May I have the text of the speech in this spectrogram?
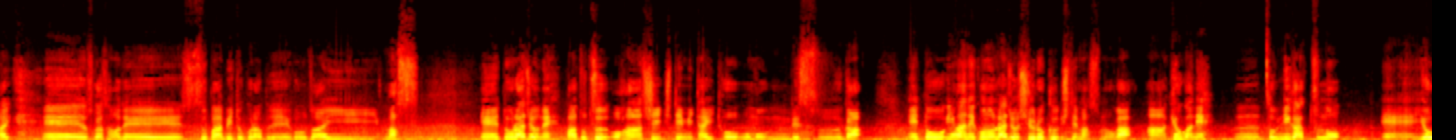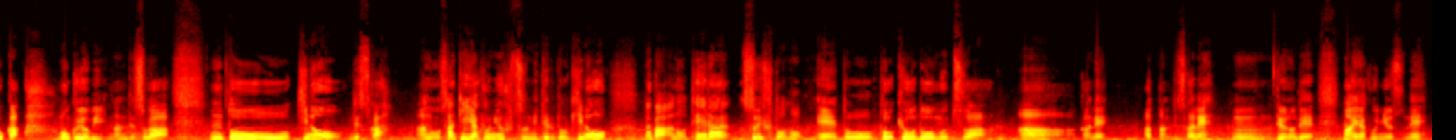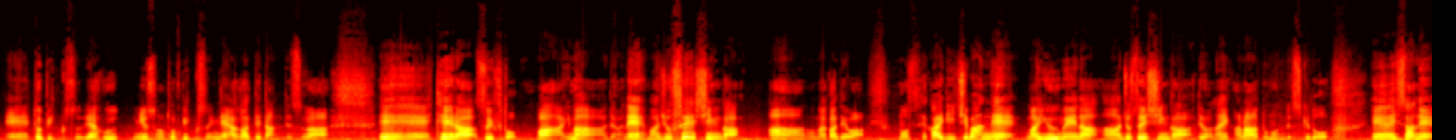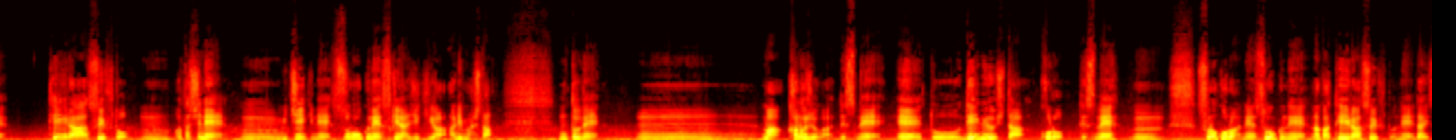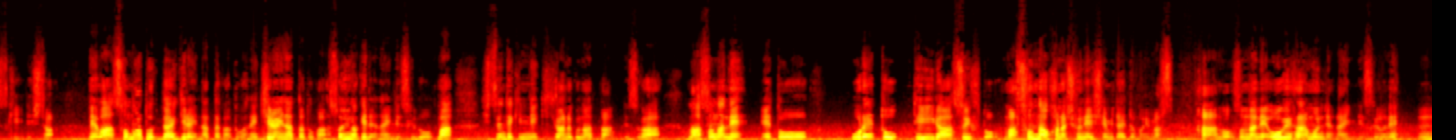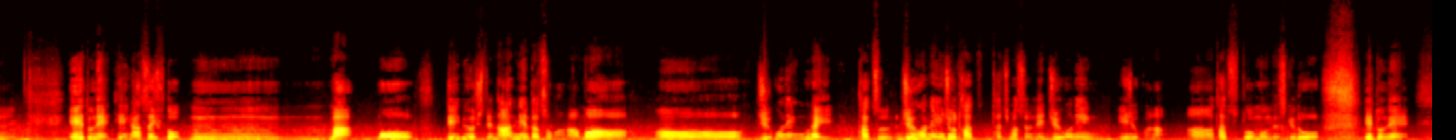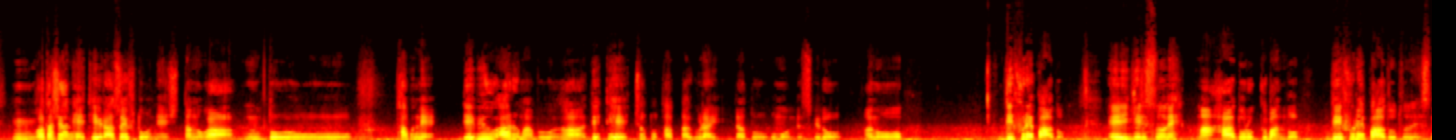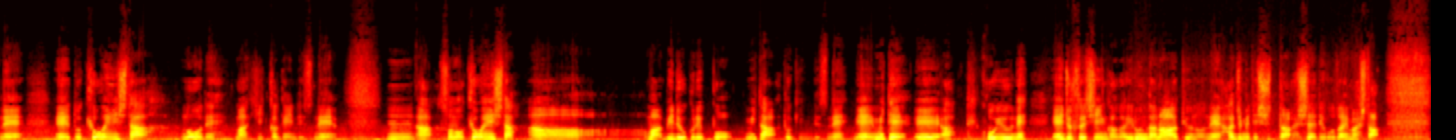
はい、えー、お疲れ様です。スーパービートクラブでございます。えっ、ー、と、ラジオね、パート2お話ししてみたいと思うんですが、えっ、ー、と、今ね、このラジオ収録してますのが、あ今日がね、うんと、2月の、えー、8日、木曜日なんですが、うんと、昨日ですか？あの、さっきヤフーニュース見てると、昨日、なんかあの、テイラー・スウィフトの、えっ、ー、と、東京ドームツアー、あがね、あったんですかね。うん。っていうので、まあ、ヤフーニュースね、えー、トピックス、ヤフーニュースのトピックスにね、上がってたんですが、えー、テイラー・スウィフト。まあ、今ではね、まあ、女性シンガー、あの中では、もう世界で一番ね、まあ有名な女性シンガーではないかなと思うんですけど、えー、実はね、テイラー・スウィフト。うん、私ね、うん、一時期ね、すごくね、好きな時期がありました。うんとね、うーん、まあ、彼女がですね、えっ、ー、と、デビューした頃ですね。うん。その頃はね、すごくね、なんかテイラー・スウィフトね、大好きでした。で、まあ、その後大嫌いになったかとかね、嫌いになったとか、そういうわけではないんですけど、まあ、必然的にね、聞かなくなったんですが、まあ、そんなね、えっ、ー、と、俺とテイラー・スウィフト。まあ、そんなお話をね、してみたいと思います。まあ、あの、そんなね、大げさなもんじゃないんですけどね。うん。えっ、ー、とね、テイラー・スウィフト。うーん。まあ、もう、デビューして何年経つのかなまあ、あ15年ぐらい経つ、15年以上経ちますよね。15年以上かなあ経つと思うんですけど、えっとね、うん、私がね、テイラー・スウィフトをね、知ったのが、うんと、多分ね、デビューアルバムが出てちょっと経ったぐらいだと思うんですけど、あの、デフレパード。えー、イギリスのね、まあ、ハードロックバンド、デフレパードとですね、えっ、ー、と、共演したのをね、まあ、きっかけにですね、うん、あ、その共演した、あまあ、ビデオクリップを見た時にですね、えー、見て、えー、あ、こういうね、女性シンガーがいるんだなっていうのをね、初めて知った次第でございました。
